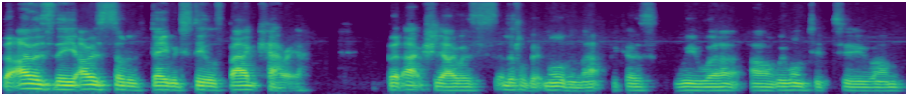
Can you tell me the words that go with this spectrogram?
But I was the I was sort of David Steel's bag carrier. But actually, I was a little bit more than that because we were uh, we wanted to um,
